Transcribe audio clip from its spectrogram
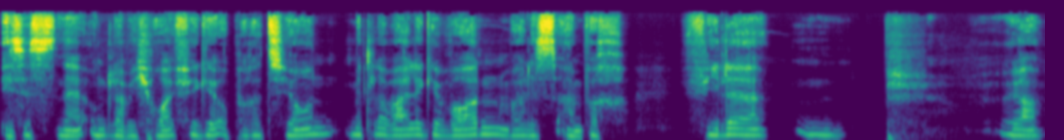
ist es eine unglaublich häufige Operation mittlerweile geworden, weil es einfach viele, ja,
